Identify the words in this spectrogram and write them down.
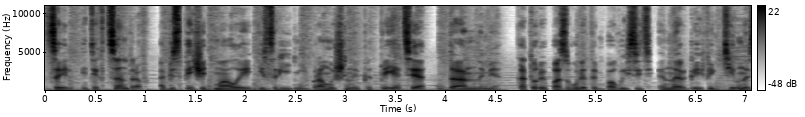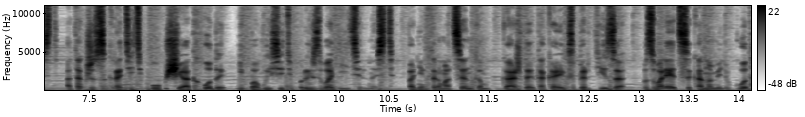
Цель этих центров – обеспечить малые и средние промышленные предприятия данными, которые позволят им повысить энергоэффективность, а также сократить общие отходы и повысить производительность. По некоторым оценкам, каждая такая экспертиза позволяет сэкономить в год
